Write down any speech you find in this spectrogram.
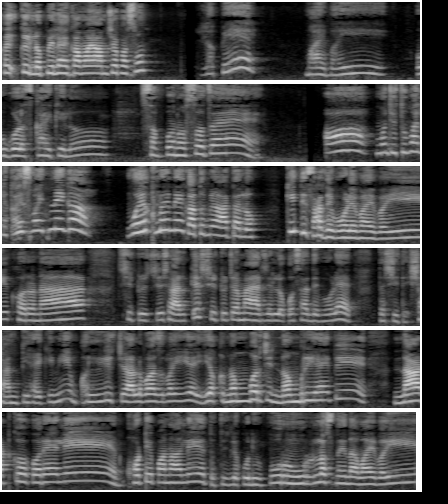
काही काही लपेल आहे का माय आमच्यापासून लपेल माय बाई उघडच काय केलं संपन असंच आहे म्हणजे तुम्हाला काहीच माहीत नाही का ओळखलं नाही का तुम्ही आता लोक किती साधे भोळे माय बाई खरं ना शिटूचे सारखे शिटूच्या माहेरचे लोक साधे भोळे आहेत. तशी ते शांती आहे की नाही? भल्ली चालबाज बाई आहे. एक नंबरची नंबरी आहे ती. नाटक करायले खोटेपणाले तर तिला कोणी पूर्ण उरलंच नाही ना माय बाई.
